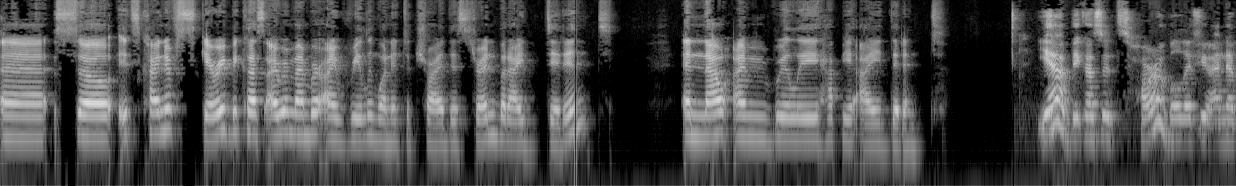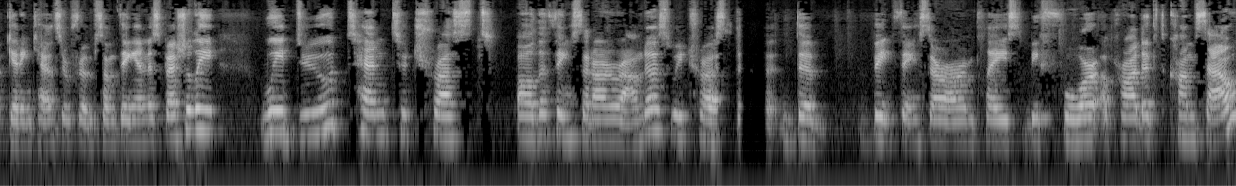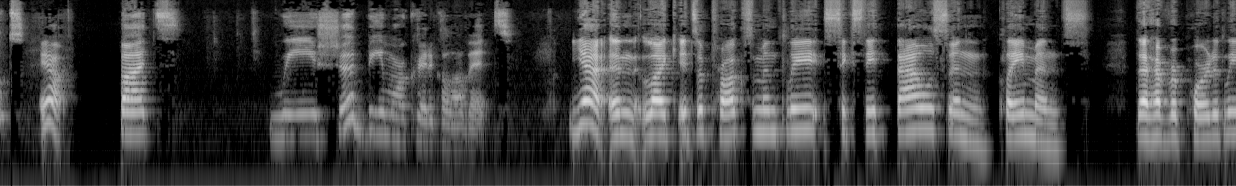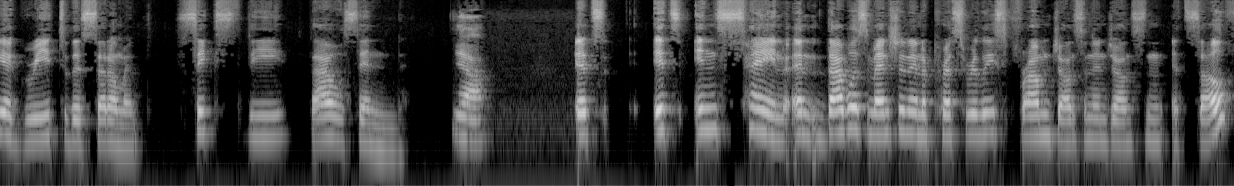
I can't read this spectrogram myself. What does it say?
Uh, so it's kind of scary because I remember I really wanted to try this trend, but I didn't. And now I'm really happy I didn't. Yeah, because it's horrible if you end up getting cancer from something. And especially, we do tend to trust all the things that are around us. We trust the, the big things that are in place before a product comes out. Yeah. But we should be more critical of it. Yeah, and like it's approximately 60,000 claimants that have reportedly agreed to this settlement. 60,000. Yeah. It's it's insane and that was mentioned in a press release from Johnson and Johnson itself.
